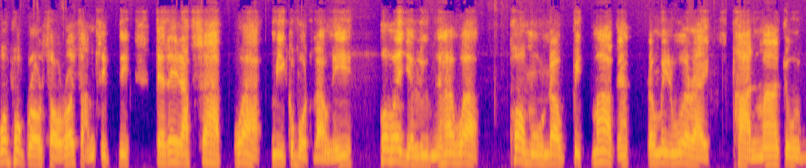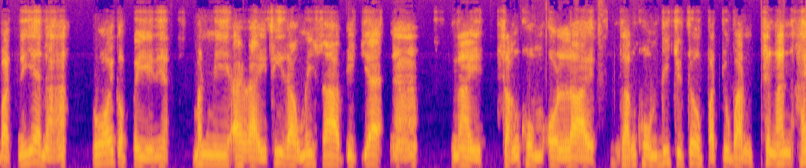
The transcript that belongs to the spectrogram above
ว่าพวกเรา 230 นี่จะได้รับทราบว่ามีกบฏเหล่านี้ เพราะว่าอย่าลืมนะฮะว่า ข้อมูลเราปิดมากนะเราไม่รู้อะไร ผ่านมาจนบัดนี้นะฮะร้อยกว่าปีเนี่ย มันมีอะไรที่เราไม่ทราบอีกแยะนะฮะในสังคมออนไลน์ สังคมดิจิทัลปัจจุบัน ฉะนั้นให้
